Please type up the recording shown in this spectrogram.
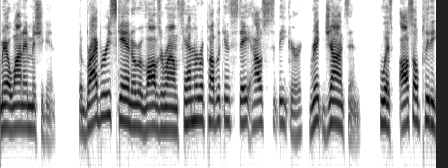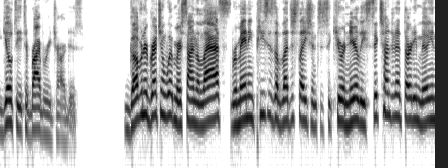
marijuana in Michigan. The bribery scandal revolves around former Republican State House Speaker Rick Johnson, who has also pleaded guilty to bribery charges. Governor Gretchen Whitmer signed the last remaining pieces of legislation to secure nearly $630 million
